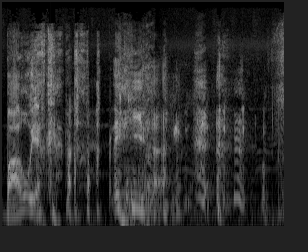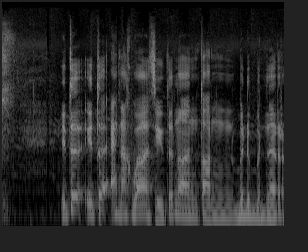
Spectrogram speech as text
bau ya kan? iya itu itu enak banget sih itu nonton bener-bener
